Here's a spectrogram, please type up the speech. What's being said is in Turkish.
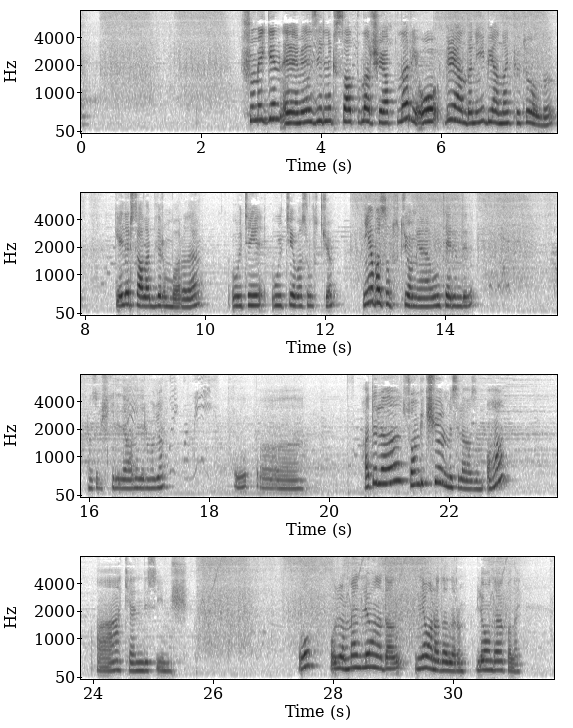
Şu Meg'in e, menzilini kısalttılar şey yaptılar ya o bir yandan iyi bir yandan kötü oldu. Gelirse alabilirim bu arada. Ulti, ultiye basılı tutacağım. Niye basılı tutuyorum ya ulti elimde. Nasıl bir şekilde devam edelim hocam. Hoppa. Hadi la son bir kişi ölmesi lazım. Aha. Aa kendisiymiş. Hop hocam ben Leon'a dal Leon'a dalarım. Leon daha kolay.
